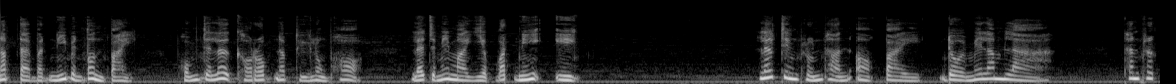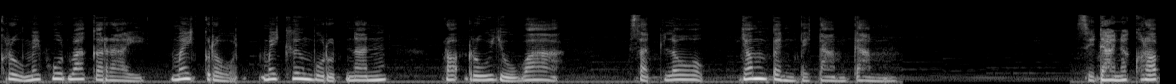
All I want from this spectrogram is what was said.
นับแต่บัดนี้เป็นต้นไป ผมจะเลิกเคารพนับถือหลวงพ่อ และจะไม่มาเหยียบวัดนี้อีก แล้วจึงผลุนผันออกไปโดยไม่ล่ำลา ท่านพระครูไม่พูดว่ากระไร ไม่โกรธไม่เครื่องบุรุษนั้น เพราะรู้อยู่ว่า สัตว์โลก ย่อมเป็นไปตามกรรม เสียดายนะครับ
